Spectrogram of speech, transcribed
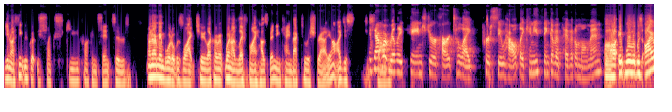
you know, I think we've got this like skewed fucking sense of, and I remember what it was like too. Like I, when I left my husband and came back to Australia, I just, just is that started. what really changed your heart to like pursue health? Like, can you think of a pivotal moment? Oh, it well, it was. I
